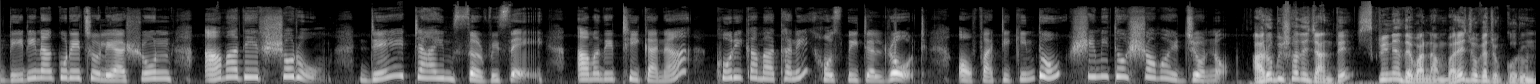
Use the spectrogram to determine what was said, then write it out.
দেরি না করে চলে আসুন আমাদের শোরুম ডে টাইম সার্ভিসে। আমাদের ঠিকানা খড়িকা মাথানে হসপিটাল রোড। অফারটি কিন্তু সীমিত সময়ের জন্য। আরও বিশদে জানতে স্ক্রিনে দেওয়া নাম্বারে যোগাযোগ করুন।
